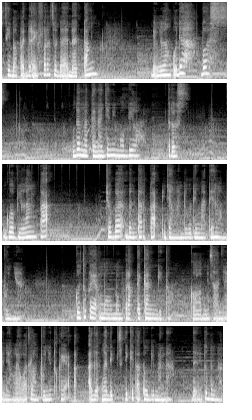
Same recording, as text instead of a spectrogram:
si bapak driver sudah datang. Dia bilang udah bos udah matiin aja nih mobil. Terus gue bilang pak coba bentar pak. Jangan dulu dimatiin lampunya. Gue tuh kayak mau mempraktekkan gitu. Kalau misalnya ada yang lewat lampunya tuh kayak agak ngedip sedikit atau gimana. Dan itu benar.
